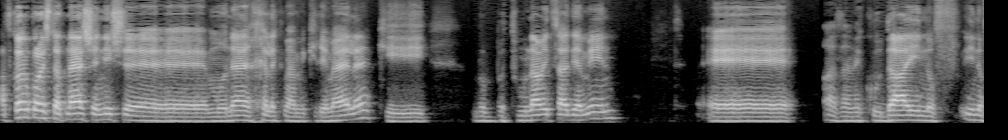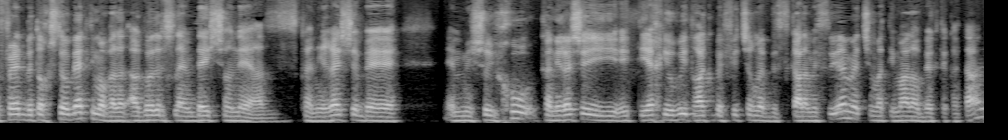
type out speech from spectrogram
אז קודם כל יש את התנאי השני שמונע חלק מהמקרים האלה, כי בתמונה מצד ימין, אה, אז הנקודה היא, נופ, היא נופלת בתוך שתי אובייקטים, אבל הגודל שלהם די שונה, אז כנראה שב... הם משויכו, כנראה שהיא תהיה חיובית רק ב feature בסקאלה מסוימת שמתאימה לאובייקט הקטן.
